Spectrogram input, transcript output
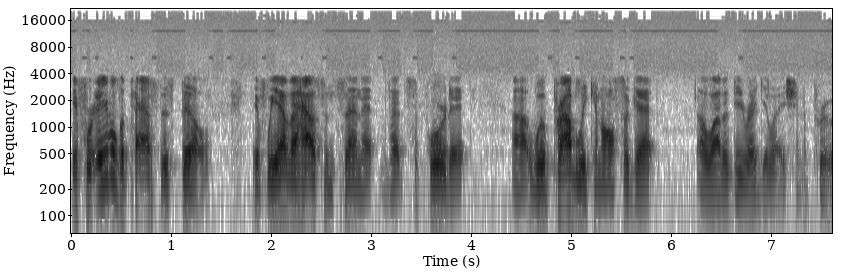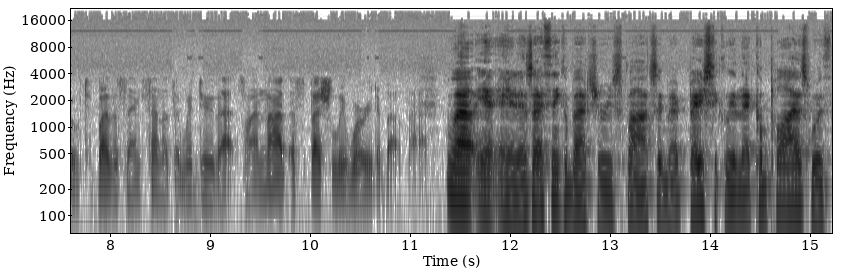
if we're able to pass this bill, if we have a House and Senate that support it, uh, we'll probably can also get a lot of deregulation approved by the same Senate that would do that. So I'm not especially worried about that. Well, and, and, as I think about your response, it basically that complies with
